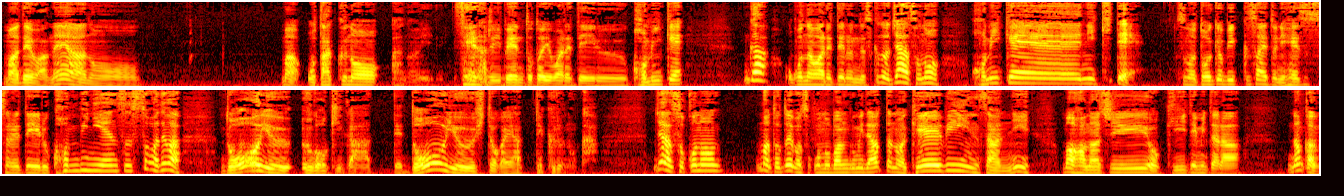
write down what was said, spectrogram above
まあではね、あの、まあオタクの、あの、聖なるイベントと言われているコミケが行われてるんですけど、じゃあそのコミケに来て、その東京ビッグサイトに併設されているコンビニエンスストアでは、どういう動きがあって、どういう人がやってくるのか。じゃあそこの、まあ例えばそこの番組であったのは警備員さんに、まあ話を聞いてみたら、なんか、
